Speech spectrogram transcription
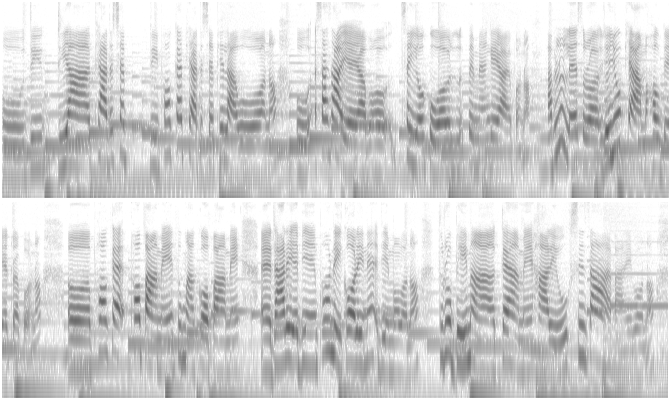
ဟိုဒီဒီဟာဖြာတစ်ချက် ဒီ pocket ဖြာတစ်ချက်ဖြစ်လာဖို့ရောเนาะဟိုအဆဆအရရပေါ့စိတ်ရောကိုယ်ရောပင်ပန်းခဲ့ရတယ်ပေါ့နော်။ဘာဖြစ်လို့လဲဆိုတော့ရိုးရိုးဖြာမဟုတ်တဲ့အတွက်ပေါ့နော်။ဟို pocket ဖော့ပါမယ်သူ့မှာကော်ပါမယ်အဲဒါတွေအပြင်ဖော့နေကော်တွေနဲ့အပြင်ပေါ့ပေါ့နော်။သူတို့ဘေးမှာကတ်ရမယ်ဟာတွေကိုစဉ်းစားရပါတယ်ပေါ့နော်။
